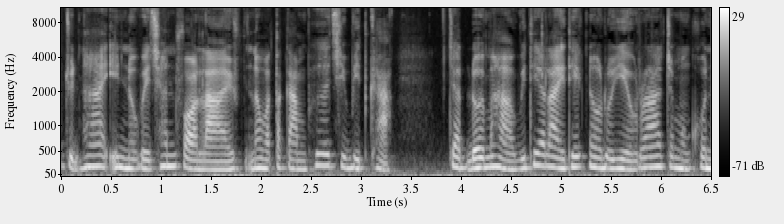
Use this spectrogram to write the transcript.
89.5 Innovation for Life นวัตกรรมเพื่อชีวิตค่ะ จัดโดยมหาวิทยาลัยเทคโนโลยีราชมงคล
